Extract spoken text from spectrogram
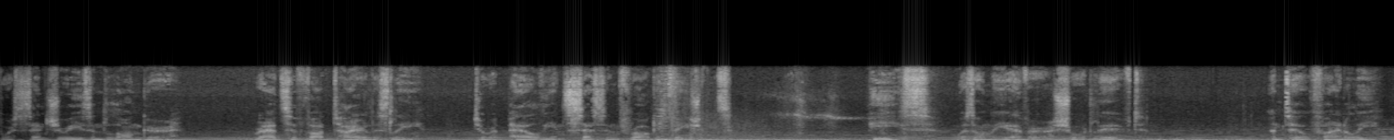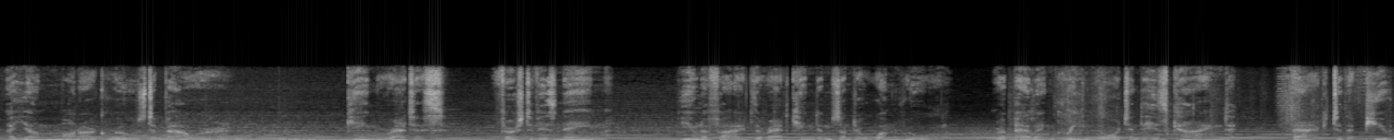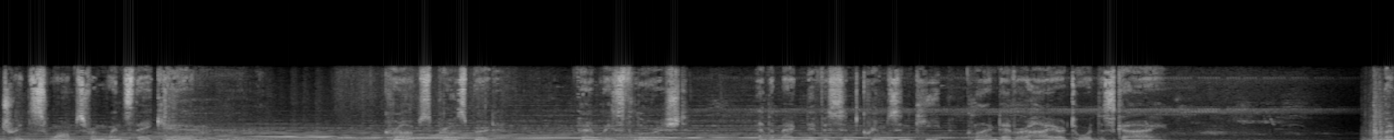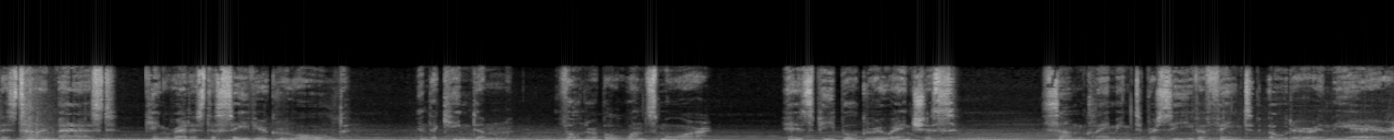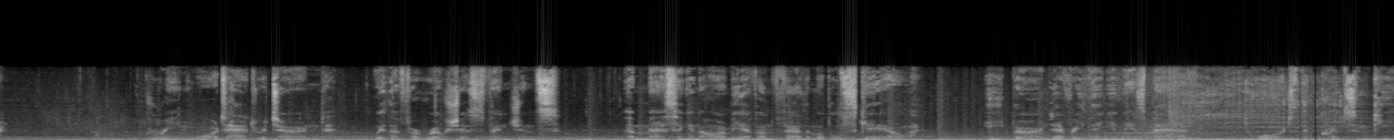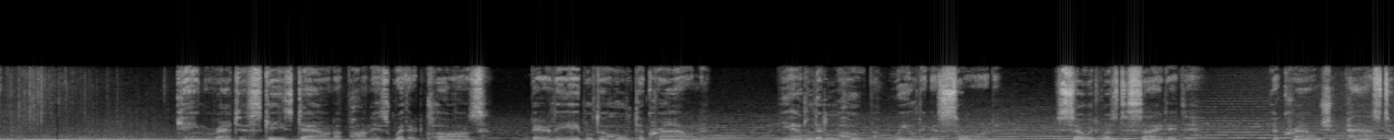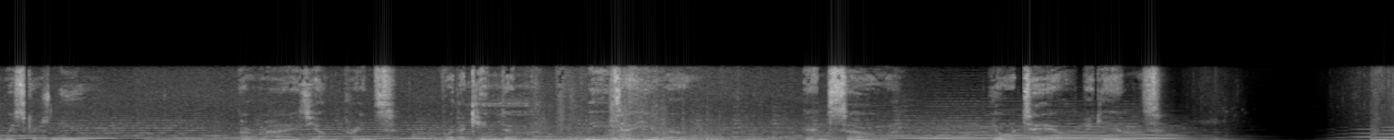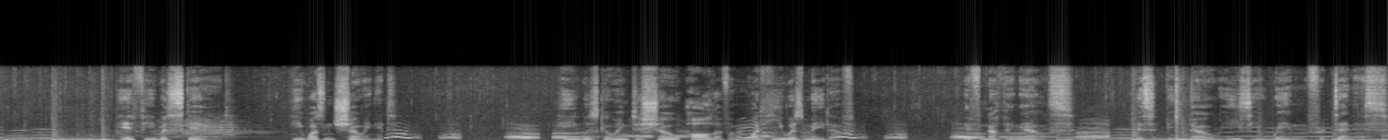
For centuries and longer, rats have fought tirelessly to repel the incessant frog invasions. Peace was only ever short-lived. Until finally, a young monarch rose to power. King Rattus, first of his name, unified the Rat Kingdoms under one rule, repelling Greenwart and his kind back to the putrid swamps from whence they came. Crops prospered, families flourished, and the magnificent Crimson Keep climbed ever higher toward the sky. But as time passed, King Rattus the Savior grew old, and the kingdom vulnerable once more. His people grew anxious, some claiming to perceive a faint odor in the air. Greenwart had returned with a ferocious vengeance. Amassing an army of unfathomable scale, he burned everything in his path towards the Crimson Keep. King Rattus gazed down upon his withered claws, barely able to hold the crown. He had little hope wielding a sword. So it was decided the crown should pass to Whiskers New. Arise, young prince, for the kingdom needs a hero. And so, your tale begins. If he was scared, he wasn't showing it. He was going to show all of them what he was made of. If nothing else, this'd be no easy win for Dennis.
